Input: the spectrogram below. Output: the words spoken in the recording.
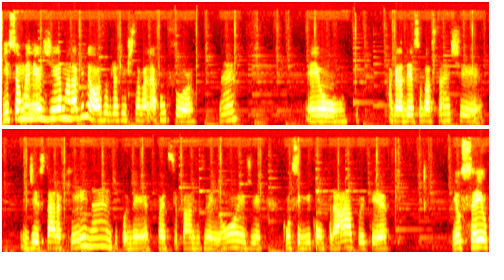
Isso é uma energia maravilhosa para a gente trabalhar com flor, né? Eu agradeço bastante de estar aqui, né, de poder participar dos leilões, de conseguir comprar, porque eu sei, o,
